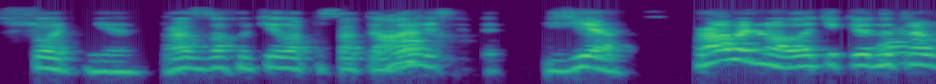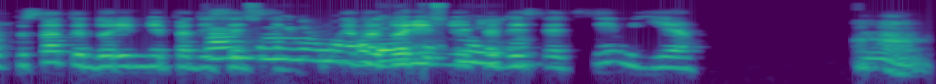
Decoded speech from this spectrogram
сотні. Раз захотіла писати Так. далі, сиди. Є. Правильно, але тільки не треба писати дорівнює 57. Семенівна, У тебе дорівнює моє. 57, є. Ага,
